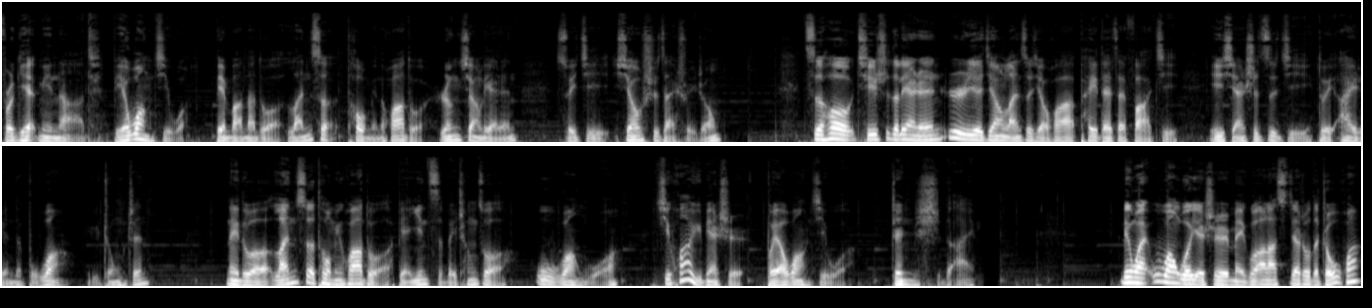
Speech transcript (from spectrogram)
：“Forget me not，别忘记我。”便把那朵蓝色透明的花朵扔向恋人，随即消失在水中。此后，骑士的恋人日夜将蓝色小花佩戴在发髻，以显示自己对爱人的不忘与忠贞。那朵蓝色透明花朵便因此被称作“勿忘我”，其花语便是“不要忘记我”，真实的爱。另外，“勿忘我”也是美国阿拉斯加州的州花，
